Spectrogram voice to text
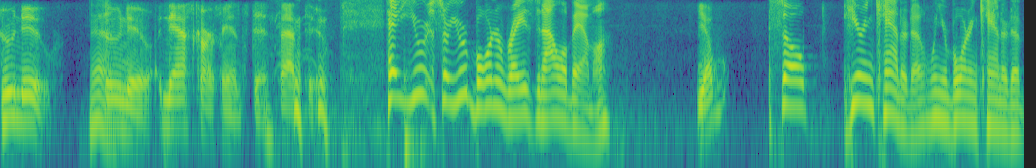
Who knew? Yeah. Who knew? NASCAR fans did that too. Hey, you were so you were born and raised in Alabama. yep. So here in Canada, when you're born in Canada,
